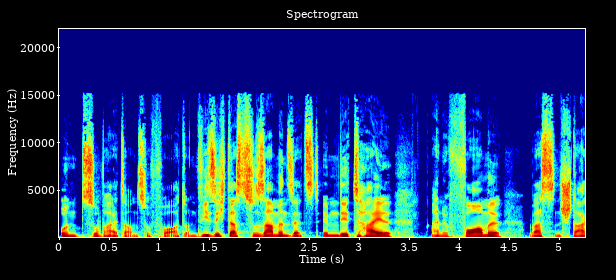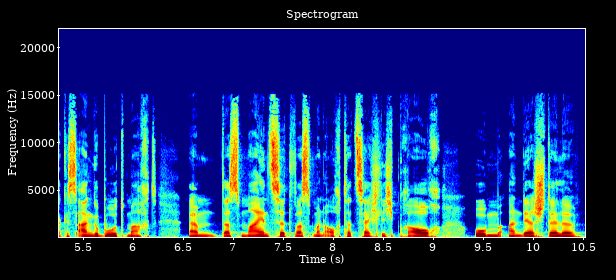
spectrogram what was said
und so weiter und so fort. Und wie sich das zusammensetzt im Detail, eine Formel, was ein starkes Angebot macht, ähm, das Mindset, was man auch tatsächlich braucht, um an der Stelle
